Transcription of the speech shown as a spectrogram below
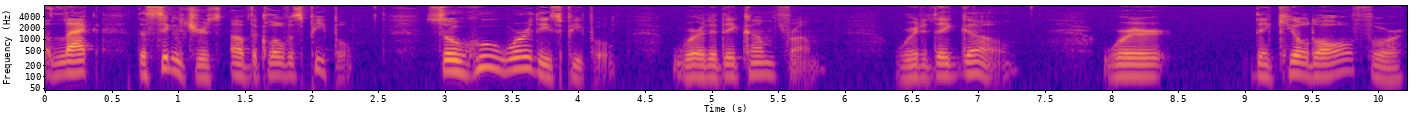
lack the signatures of the Clovis people. So, who were these people? Where did they come from? Where did they go? Were they killed off, or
